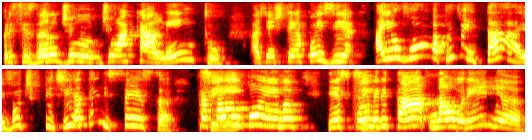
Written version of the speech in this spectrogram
precisando de um, de um acalento, a gente tem a poesia. Aí eu vou aproveitar e vou te pedir até licença para falar um poema. E esse poema Sim. ele está na orelha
